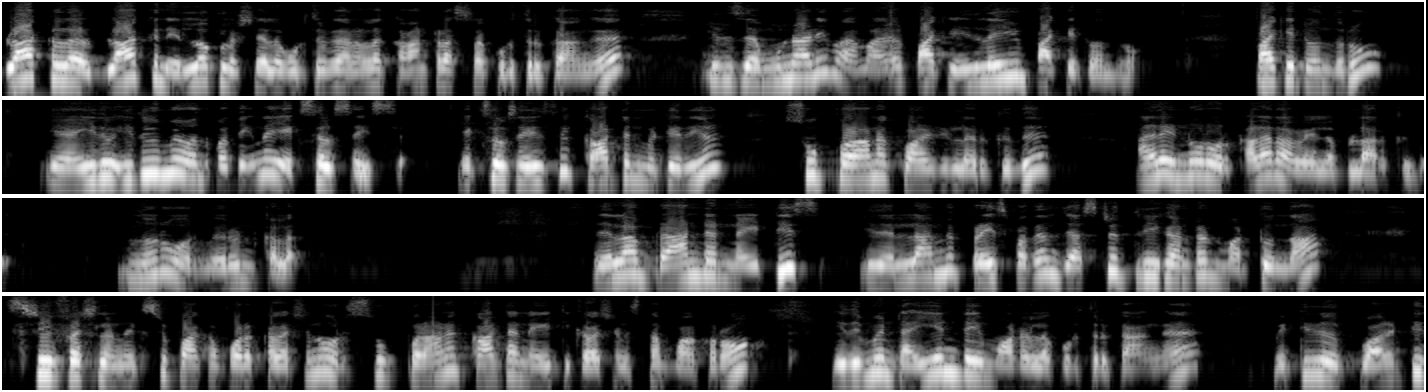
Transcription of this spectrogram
black colour black and yellow colour ஷேல கொடுத்துருக்காங்க. நல்லா கான்ட்ராஸ்டாக கொடுத்துருக்காங்க. இது முன்னாடி பாக்கெட் இதுலேயும் பாக்கெட் வந்துடும் பாக்கெட் வந்துடும் இது இதுவுமே வந்து பார்த்தீங்கன்னா XL size XL size cotton material சூப்பரான குவாலிட்டியில் இருக்குது. அதில் இன்னொரு ஒரு கலர் அவைலபிளாக இருக்குது. இன்னொரு ஒரு மெரூன் கலர் இதெல்லாம் பிராண்டட் நைட்டிஸ் இது எல்லாமே ப்ரைஸ் பார்த்தீங்கன்னா ஜஸ்ட் த்ரீ ஹண்ட்ரட் மட்டும்தான். ஸ்ரீ ஃபேஷனில் நெக்ஸ்ட் பார்க்க போகிற கலெக்ஷன் ஒரு சூப்பரான காட்டன் நைட்டி கலெக்ஷன்ஸ் தான் பார்க்குறோம். இதுவுமே டை அண்ட் டை மாடலில் கொடுத்துருக்காங்க. மெட்டீரியல் குவாலிட்டி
